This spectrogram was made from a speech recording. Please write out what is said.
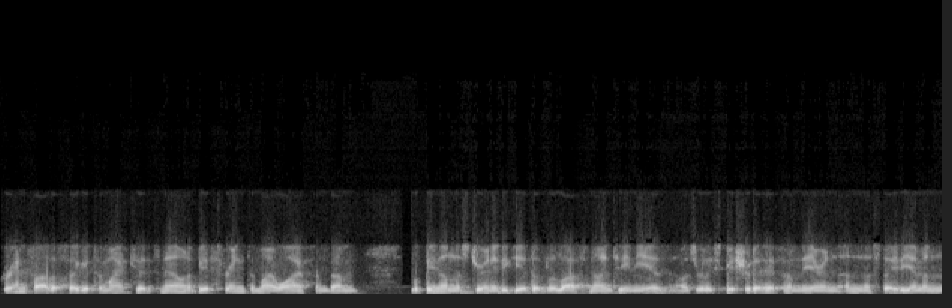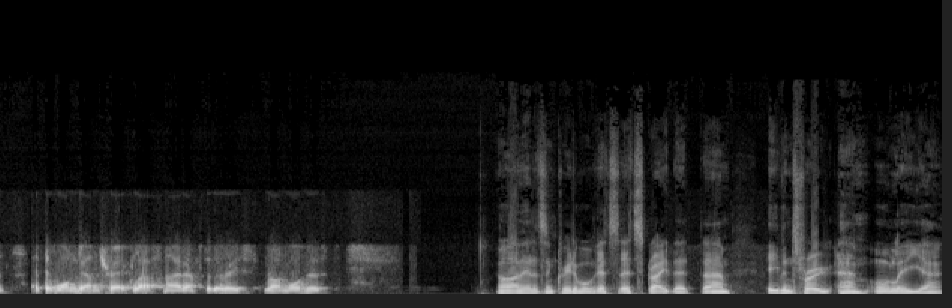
grandfather figure to my kids now and a best friend to my wife. And um, we've been on this journey together the last 19 years, and it was really special to have him there in, in the stadium and at the warm down track last night after the race, Ron Warhurst. Oh, that is incredible. It's it's great that um, even through um, all the uh,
